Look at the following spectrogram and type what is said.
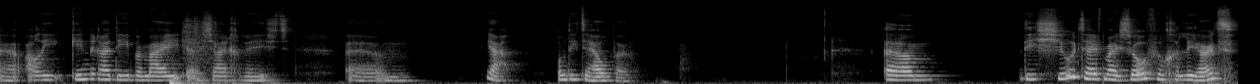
uh, al die kinderen die bij mij uh, zijn geweest, um, ja, om die te helpen. Um, die shoot heeft mij zoveel geleerd.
